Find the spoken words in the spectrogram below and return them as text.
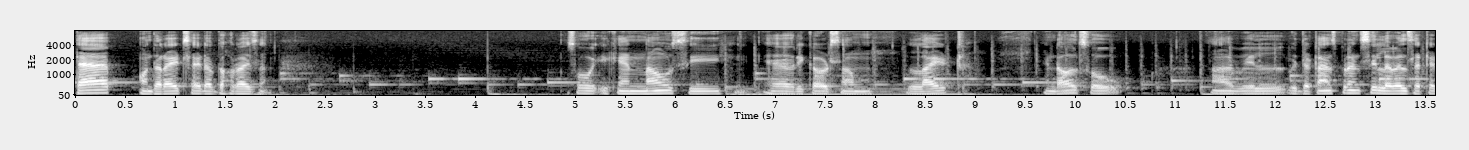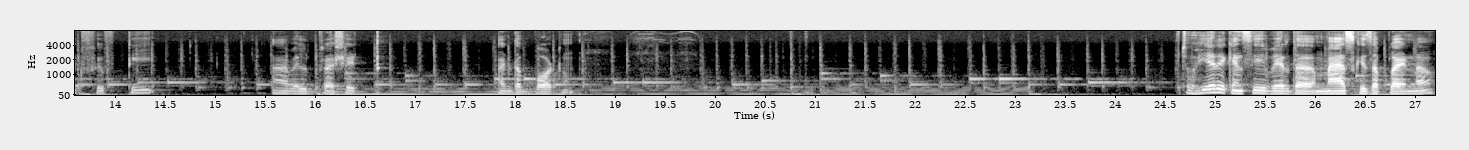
tap on the right side of the horizon. So you can now see here recovered some light and also I will with the transparency level set at 50 I will brush it at the bottom. So here you can see where the mask is applied now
